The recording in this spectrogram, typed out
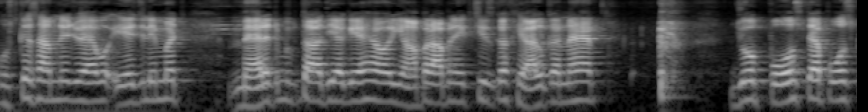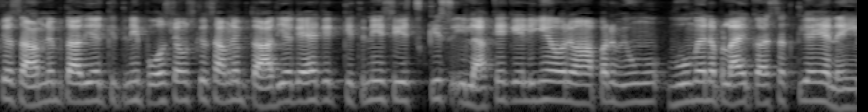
اس کے سامنے جو ہے وہ ایج لمٹ میرٹ بھی بتا دیا گیا ہے اور یہاں پر آپ نے ایک چیز کا خیال کرنا ہے۔ جو پوسٹ ہے، پوسٹ کے سامنے بتا دیا، کتنی پوسٹ ہے اس کے سامنے بتا دیا گیا ہے کہ کتنی سیٹس کس علاقے کے لیے ہیں اور یہاں پر وومین اپلائی کر سکتی ہیں یا نہیں۔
